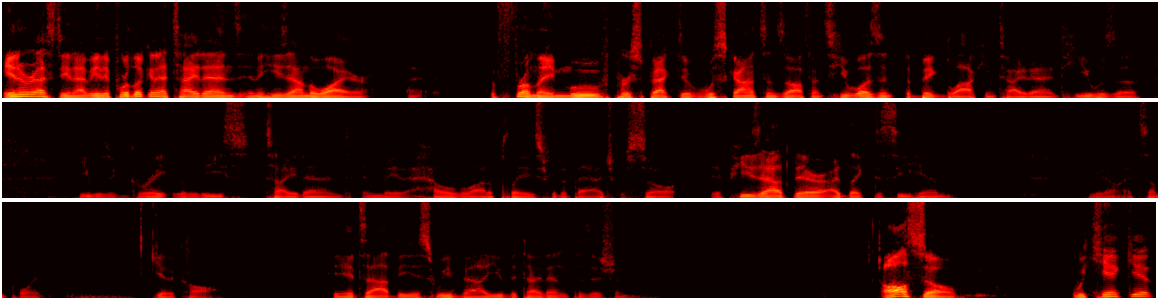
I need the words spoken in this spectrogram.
Interesting. I mean, if we're looking at tight ends and he's on the wire, uh, from a move perspective, Wisconsin's offense, he wasn't the big blocking tight end. He was a he was a great release tight end and made a hell of a lot of plays for the Badgers. So if he's out there, I'd like to see him, you know, at some point get a call. It's obvious we value the tight end position. Also, we can't get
